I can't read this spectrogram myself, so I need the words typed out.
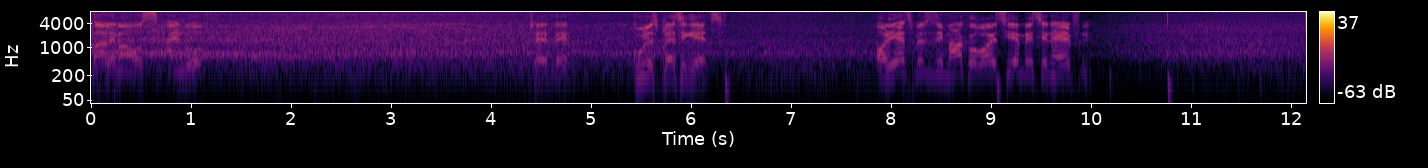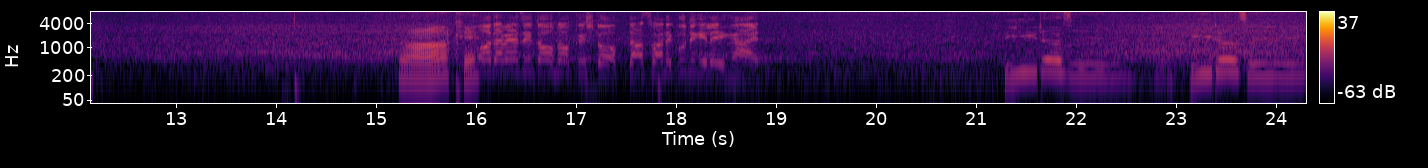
Ball im Aus, Einwurf. Chadlin. Gutes Pressing jetzt. Und jetzt müssen sie Marco Reus hier ein bisschen helfen. Ah, okay. Und da werden sie doch noch gestoppt. Das war eine gute Gelegenheit. Wiedersehen. Auf Wiedersehen.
